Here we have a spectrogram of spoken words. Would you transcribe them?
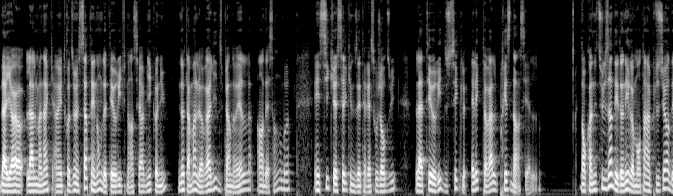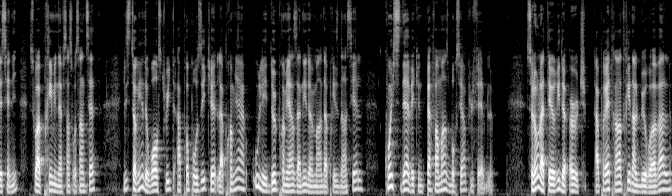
D'ailleurs, l'almanach a introduit un certain nombre de théories financières bien connues, notamment le rallye du Père Noël en décembre, ainsi que celle qui nous intéresse aujourd'hui, la théorie du cycle électoral présidentiel. Donc, en utilisant des données remontant à plusieurs décennies, soit après 1967, l'historien de Wall Street a proposé que la première ou les deux premières années d'un mandat présidentiel coïncidaient avec une performance boursière plus faible. Selon la théorie de Hirsch, après être entré dans le bureau ovale,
